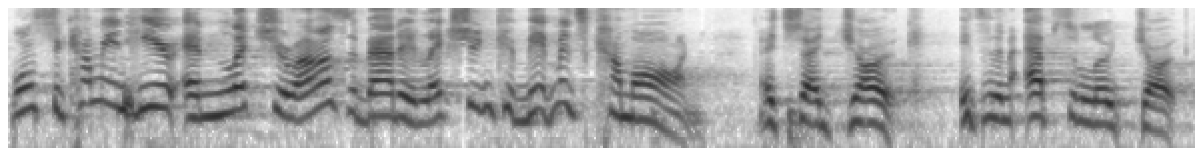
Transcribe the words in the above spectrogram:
wants to come in here and lecture us about election commitments. Come on. It's a joke. It's an absolute joke.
